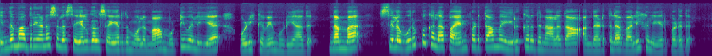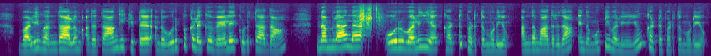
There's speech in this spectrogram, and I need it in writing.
இந்த மாதிரியான சில செயல்கள் செய்கிறது மூலமாக முட்டி வலியை ஒழிக்கவே முடியாது. நம்ம சில உறுப்புகளை பயன்படுத்தாமல் இருக்கிறதுனால தான் அந்த இடத்துல வலிகள் ஏற்படுது. வலி வந்தாலும் அதை தாங்கிக்கிட்டு அந்த உறுப்புகளுக்கு வேலை கொடுத்தாதான் நம்மளால் ஒரு வலியை கட்டுப்படுத்த முடியும். அந்த மாதிரி தான் இந்த முட்டி வலியையும் கட்டுப்படுத்த முடியும்.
